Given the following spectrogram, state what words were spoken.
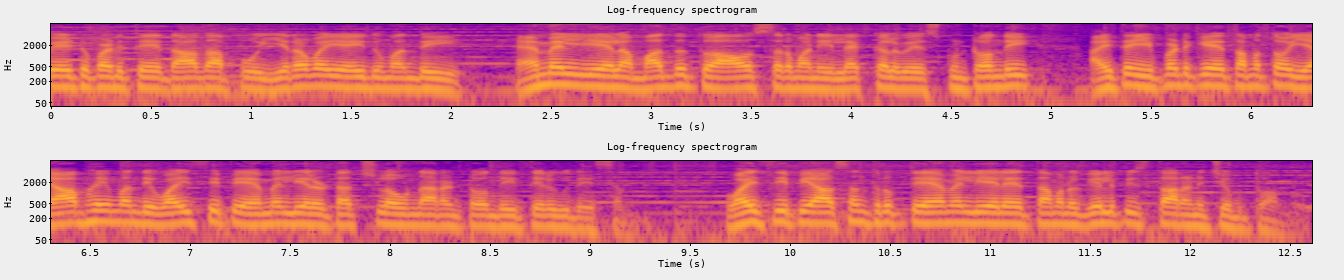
వేటు పడితే దాదాపు ఇరవై ఐదు మంది ఎమ్మెల్యేల మద్దతు అవసరమని లెక్కలు వేసుకుంటోంది. అయితే ఇప్పటికే తమతో యాభై మంది వైసీపీ ఎమ్మెల్యేలు టచ్లో ఉన్నారంటోంది తెలుగుదేశం. వైసీపీ అసంతృప్తి ఎమ్మెల్యేలే తమను గెలిపిస్తారని చెబుతోంది.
